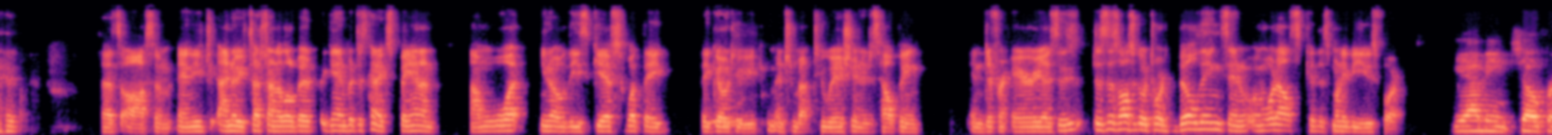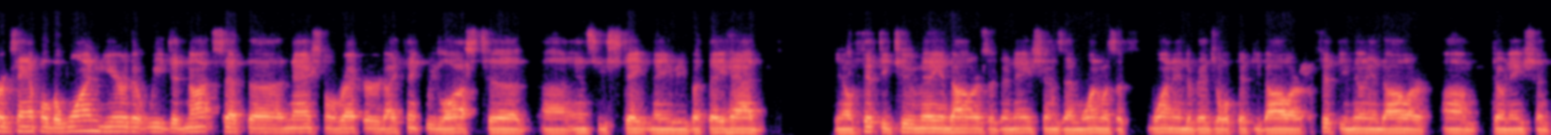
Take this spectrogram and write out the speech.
it. That's awesome, and you, I know you touched on a little bit again, but just kind of expand on on what you know these gifts, what they they go to. You mentioned about tuition and just helping in different areas. Does this also go towards buildings and, and what else could this money be used for? Yeah, I mean, so for example, the one year that we did not set the national record, I think we lost to uh, NC State maybe, but they had, you know, fifty-two million dollars of donations, and one was a one individual fifty dollar, fifty million dollar um, donation.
